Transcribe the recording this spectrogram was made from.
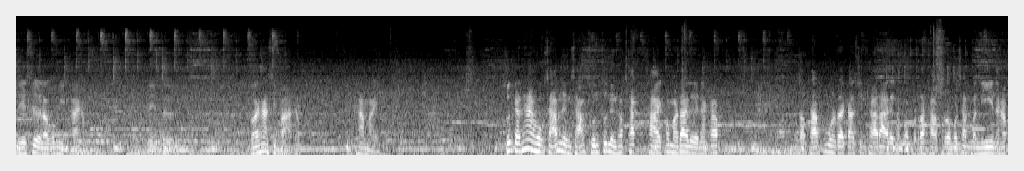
เลเซอร์เราก็มีขายครับเลเซอร์ 150บาทครับสินค้าใหม่0 8 5 6 3 1 3 0 0 1ครับทักทายเข้ามาได้เลยนะครับ สอบถามข้อมูลรายการสินค้าได้เลยครับกับราคาโปรโมชั่นวันนี้นะครับ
